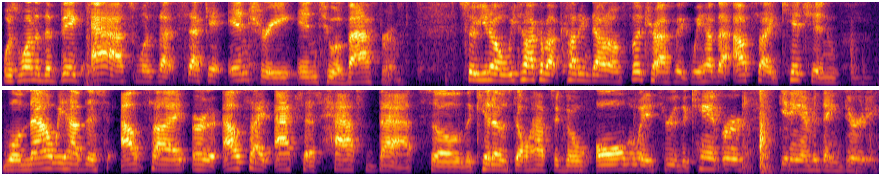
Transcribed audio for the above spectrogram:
was one of the big asks was that second entry into a bathroom. So, you know, we talk about cutting down on foot traffic. We have that outside kitchen. Well, now we have this outside or outside access half bath. So the kiddos don't have to go all the way through the camper getting everything dirty.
